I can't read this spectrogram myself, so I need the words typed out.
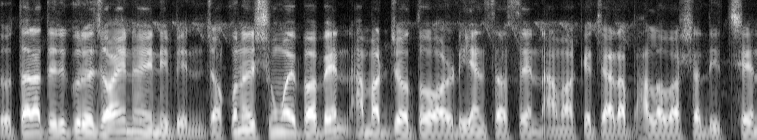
তো তাড়াতাড়ি করে জয়েন হয়ে নেবেন, যখনই সময় পাবেন, আমার যত অডিয়েন্স আছেন, আমাকে যারা ভালোবাসা দিচ্ছেন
